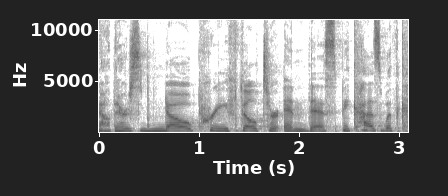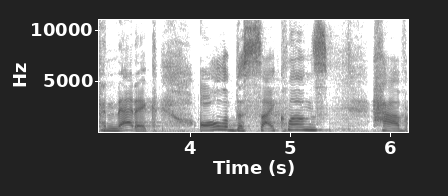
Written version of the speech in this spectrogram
now there's no pre-filter in this because with Cinetic, all of the cyclones have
